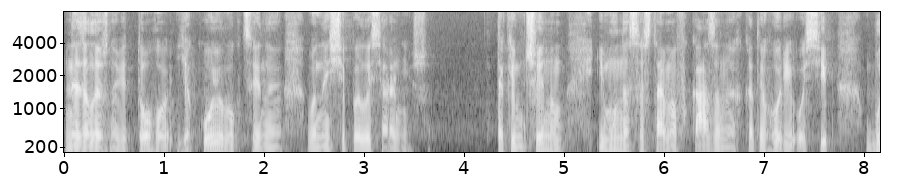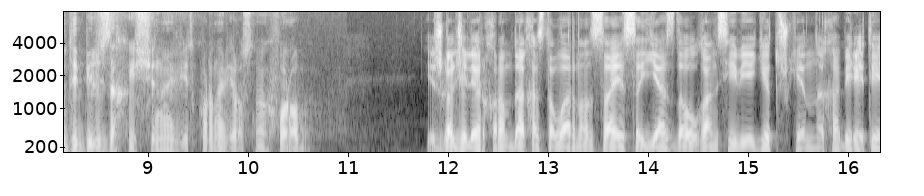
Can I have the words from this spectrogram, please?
незалежно від того, якою вакциною вони щепилися раніше. Таким чином, імунна система вказаних категорій осіб буде більш захищеною від коронавірусної хвороби. Ишгалжелер хырамда хасталарынан сайысы язда олған севиеге түшкенні хабереті.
